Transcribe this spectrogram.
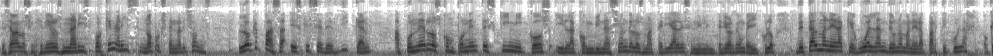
que se llaman los ingenieros nariz. ¿Por qué nariz? No porque estén narizones lo que pasa es que se dedican a poner los componentes químicos y la combinación de los materiales en el interior de un vehículo de tal manera que huelan de una manera particular, ¿ok?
